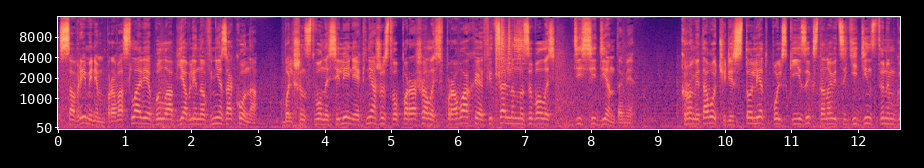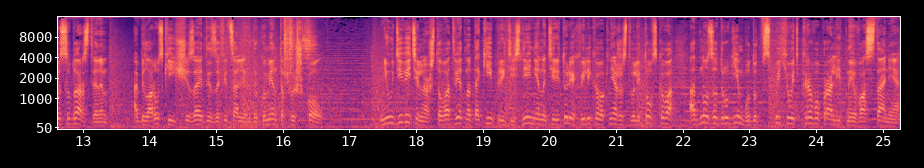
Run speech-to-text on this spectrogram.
Со временем православие было объявлено вне закона. Большинство населения княжества поражалось в правах и официально называлось диссидентами – Кроме того, через сто лет польский язык становится единственным государственным, а белорусский исчезает из официальных документов и школ. Неудивительно, что в ответ на такие притеснения на территориях Великого княжества Литовского одно за другим будут вспыхивать кровопролитные восстания.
